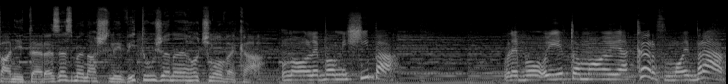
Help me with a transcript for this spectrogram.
Pani Tereze sme našli vytúženého človeka. No, lebo mi chýba. Lebo je to moja krv, môj brat.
